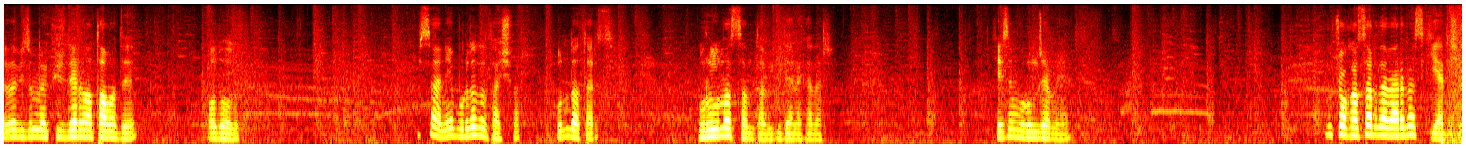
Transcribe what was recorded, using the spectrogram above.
Ya da bizim öküzlerin atamadığı. O da olur. Bir saniye burada da taş var. Bunu da atarız. Vurulmazsam tabii gidene kadar. Kesin vurulacağım ya. Bu çok hasar da vermez ki gerçi.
